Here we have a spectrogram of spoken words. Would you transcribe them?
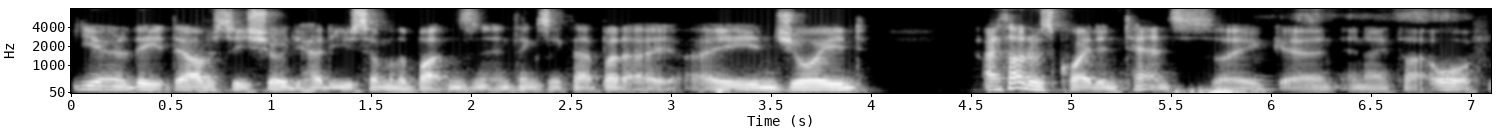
you know, they, they obviously showed you how to use some of the buttons and, and things like that, but I, I enjoyed, I thought it was quite intense. Like, Mm. and, and I thought, oh, if,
